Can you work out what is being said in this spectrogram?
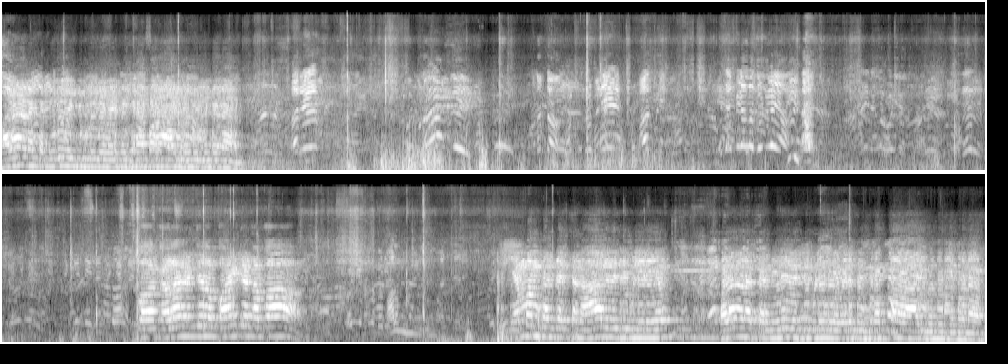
பலானத்தம் இரு வெற்றி புள்ளிகளை எடுத்து சிறப்பாக ஆடிக்கொண்டிருக்கின்றனர் கலா ரெண்டுல பாயிண்ட் என்னப்பா எம்எம் கன்ஸ்ட்ரக்ஷன் ஆறு வெற்றி புள்ளிகளையும் பலானத்தம் இரு வெற்றி புள்ளிகளையும் எடுத்து சிறப்பாக ஆடிக்கொண்டிருக்கின்றனர்.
